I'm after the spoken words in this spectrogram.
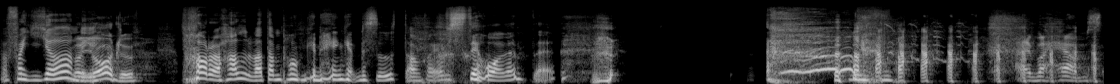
Vad fan gör Vad ni? gör du? Har du halva tampongen hängandes utanför? Jag förstår inte. Nej, vad hemskt.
